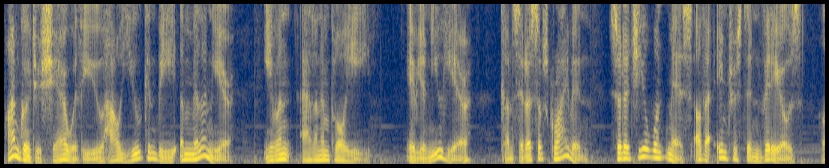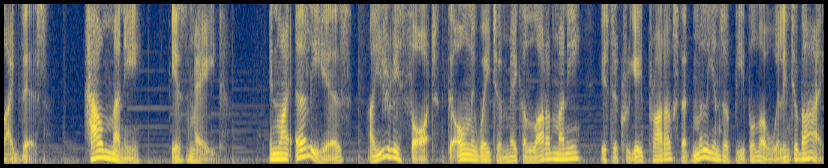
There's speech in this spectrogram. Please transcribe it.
I'm going to share with you how you can be a millionaire even as an employee. If you're new here, consider subscribing so that you won't miss other interesting videos like this. How money is made. In my early years, I usually thought the only way to make a lot of money is to create products that millions of people are willing to buy.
